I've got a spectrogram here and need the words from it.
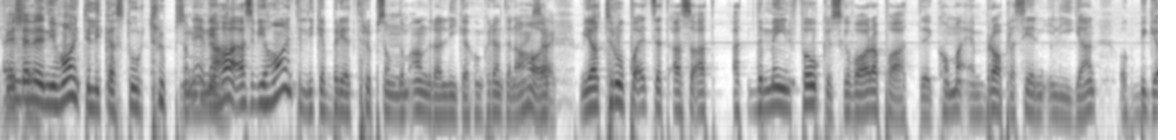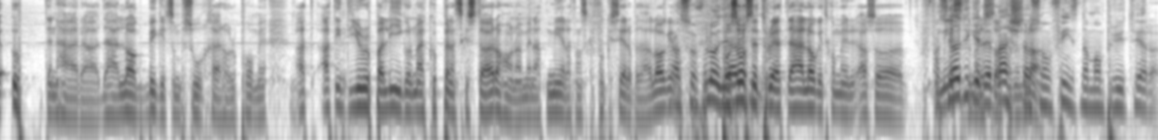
För jag känner att ni har inte lika stor trupp som Nej, vi innan. har, alltså, vi har inte lika bred trupp som Mm. de andra lika konkurrenterna har. Exakt. Men jag tror på ett sätt alltså att, att the main focus ska vara på att eh, komma en bra placering i ligan och bygga upp den här, eh, det här lagbygget som Solskär håller på med. Att, att inte Europa League och de här cuperna ska störa honom, men att mer att han ska fokusera på det här laget. Alltså förlåt, på så sätt tror jag att det här laget kommer alltså, få alltså med jag tycker det resultaten de värsta som finns när man prioriterar.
